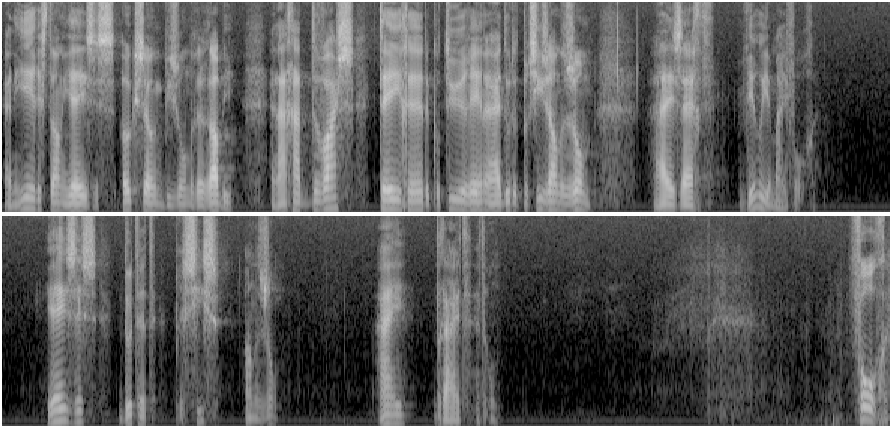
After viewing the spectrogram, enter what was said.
En hier is dan Jezus, ook zo'n bijzondere rabbi. En hij gaat dwars tegen de cultuur in en hij doet het precies andersom. Hij zegt, wil je mij volgen? Jezus doet het precies andersom. Hij draait het om. Volgen.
